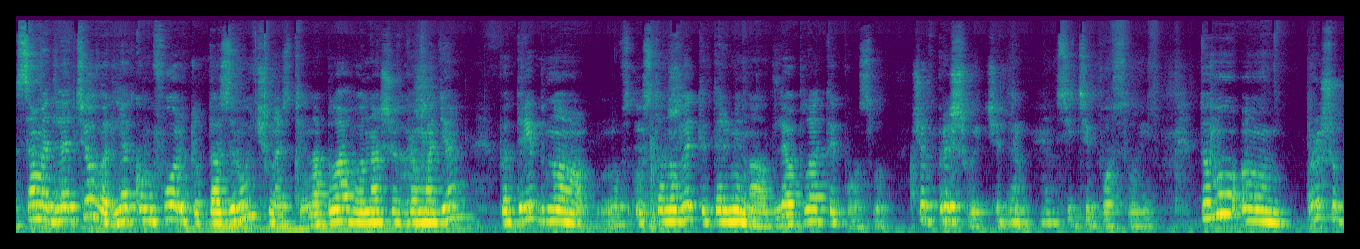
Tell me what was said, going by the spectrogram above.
саме для цього, для комфорту та зручності на благо наших громадян потрібно установити термінал для оплати послуг, щоб пришвидшити всі ці послуги. Тому ем, прошу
